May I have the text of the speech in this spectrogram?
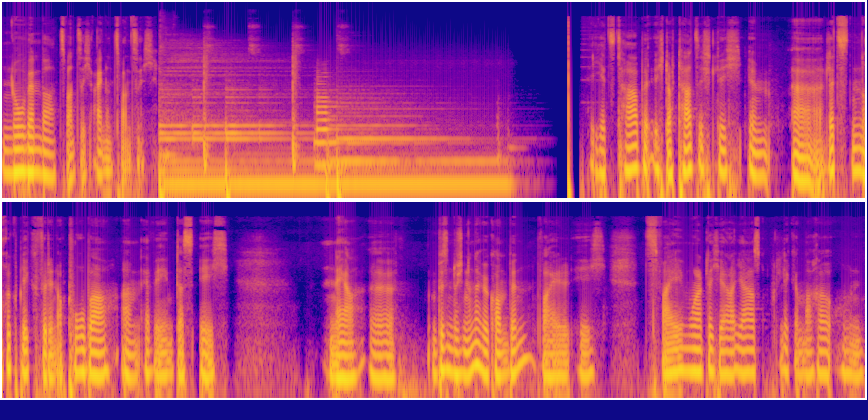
November 2021. Jetzt habe ich doch tatsächlich im äh, letzten Rückblick für den Oktober ähm, erwähnt, dass ich, naja, äh, ein bisschen durcheinander gekommen bin, weil ich zwei monatliche Jahresrückblicke mache und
